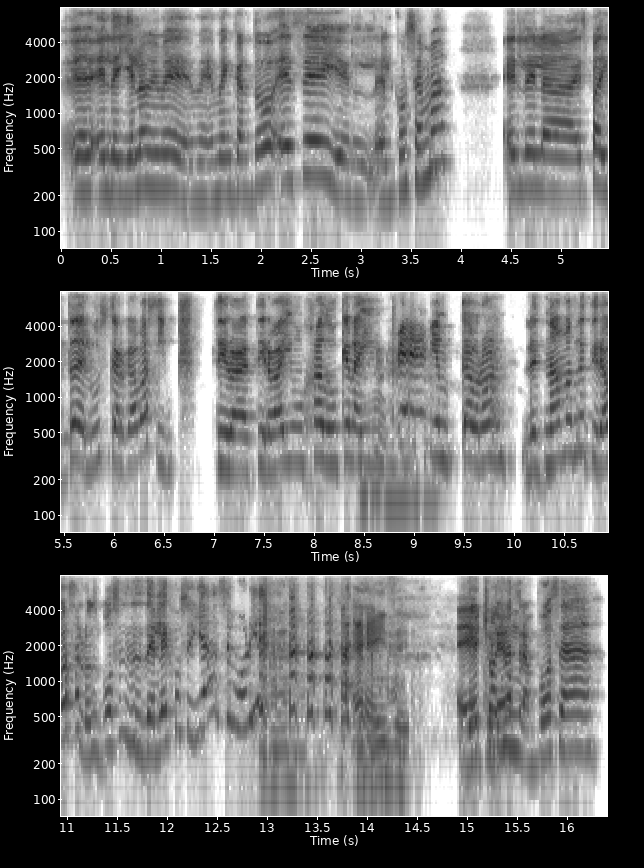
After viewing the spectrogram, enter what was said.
El, el de hielo a mí me, me- me encantó. Ese y el, el, ¿cómo se llama? El de la espadita de luz, cargabas y tiraba, tiraba ahí un Hadouken ahí, bien cabrón. Le- nada más le tirabas a los bosses desde lejos y ya se moría. Sí. Eh, hecho, hay un- tramposa.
